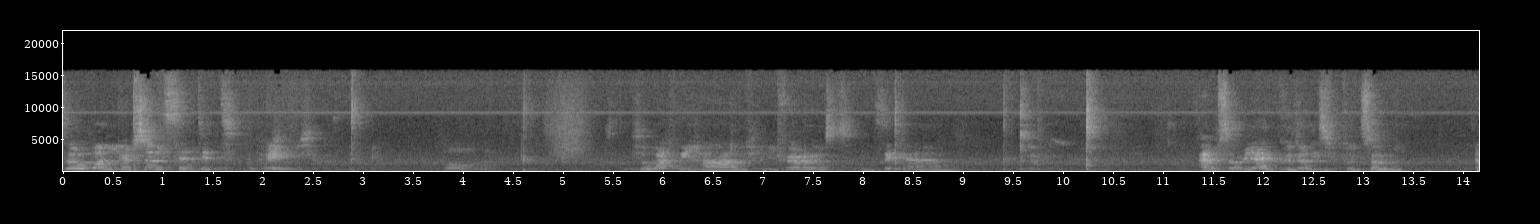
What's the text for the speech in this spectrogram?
So one person sent it, okay? So what we have in first, in second. I'm sorry I couldn't put some uh,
